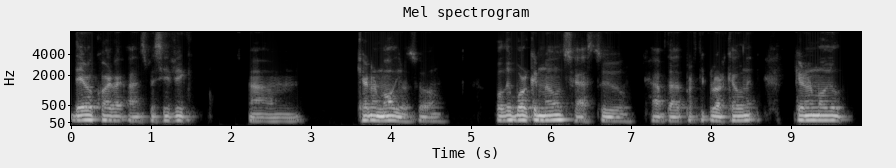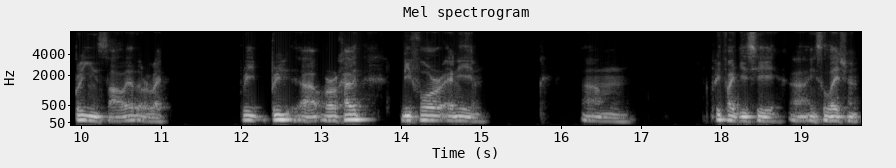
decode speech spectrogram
they require a, a specific um, kernel module. So all the worker nodes has to have that particular kernel, kernel module pre-installed or like pre pre uh, or have it before any um, Free5GC uh, installation.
